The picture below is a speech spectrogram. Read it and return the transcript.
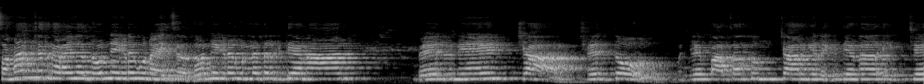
समानछेद करायला दोन नेकडे गुणायचं. दोन नेकडे गुणलं तर किती येणार? बेदुने चार. छेद दोन. म्हणजे पाचातून चार गेले किती येणार एकशे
